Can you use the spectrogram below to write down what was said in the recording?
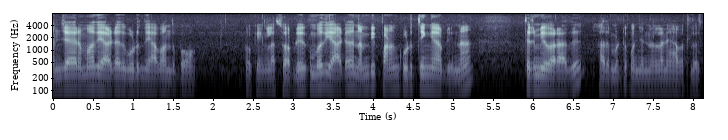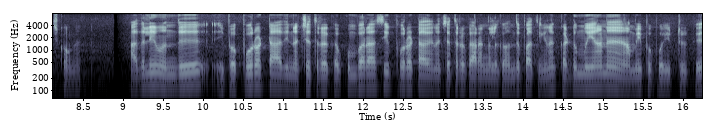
அஞ்சாயிரமாவது யார்ட்டையாவது கொடுத்து ஏமாந்து போவோம். ஓகேங்களா? ஸோ அப்படி இருக்கும்போது யார்ட்டையாவது நம்பி பணம் கொடுத்தீங்க அப்படின்னா திரும்பி வராது. அது மட்டும் கொஞ்சம் நல்லா ஞாபகத்தில் வச்சுக்கோங்க. அதுலேயும் வந்து இப்போ பூரட்டாதி நட்சத்திர கும்பராசி பூரட்டாதி நட்சத்திரக்காரங்களுக்கு வந்து பார்த்திங்கன்னா கடுமையான அமைப்பு போயிட்டுருக்கு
